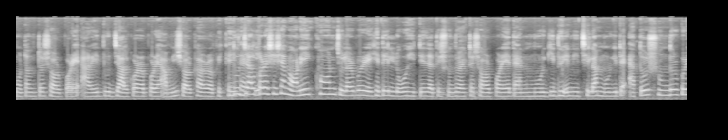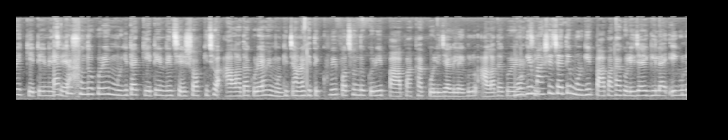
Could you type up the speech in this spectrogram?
মোটা মোটা সর পড়ে। আর এই দুধ জাল করার পরে আমি সর খাওয়ার অপেক্ষায় দুধ জাল করা শেষে আমি অনেকক্ষণ চুলার পরে রেখে দিই লো হিটে যাতে সুন্দর একটা সর পড়ে। দেন মুরগি ধুয়ে নিচ্ছিলাম মুরগিটা এত সুন্দর করে কেটে এনেছে। এত সুন্দর করে মুরগিটা কেটে এনেছে সবকিছু আলাদা করে আমি মুরগির চামড়া খেতে খুবই পছন্দ করি। পা পাখা কলিজা গিলা এগুলো আলাদা করে মুরগির মাংসের চাইতে মুরগির পা পাখা কলিজা গিলা এগুলো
